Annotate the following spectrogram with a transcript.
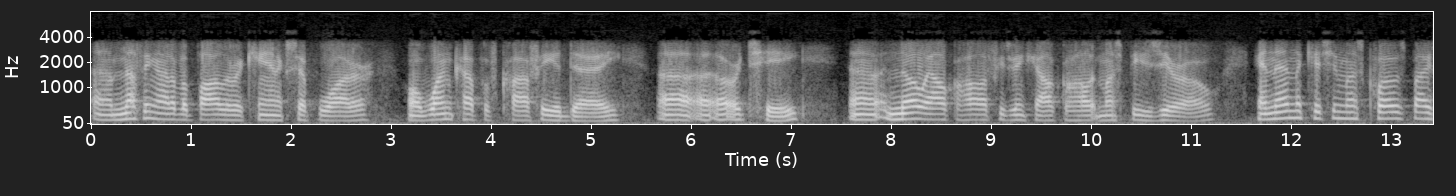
Um, nothing out of a bottle or a can except water, or one cup of coffee a day, uh, uh or tea. Uh, no alcohol. If you drink alcohol, it must be zero and then the kitchen must close by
